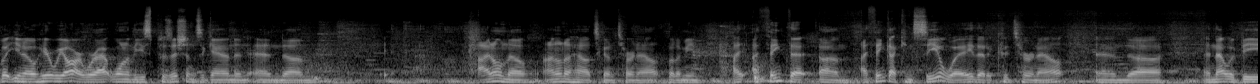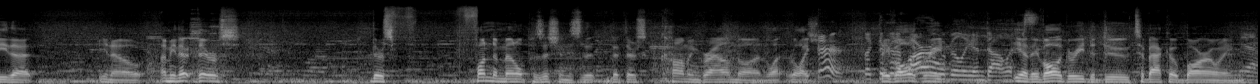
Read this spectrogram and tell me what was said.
but you know, here we are. We're at one of these positions again, and and um, I don't know. I don't know how it's going to turn out, but I mean, I, I think that um, I think I can see a way that it could turn out, and uh, and that would be that, you know, I mean, there, there's there's fundamental positions that, that there's common ground on, like Sure. Like they're they've all borrow agreed- a billion dollars. yeah, they've all agreed to do tobacco borrowing Yeah.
